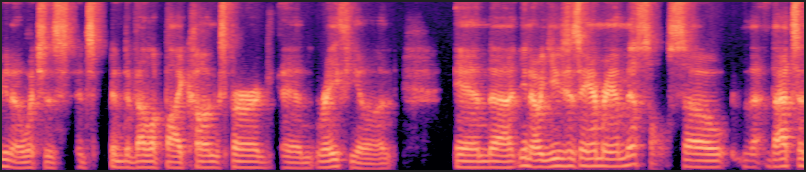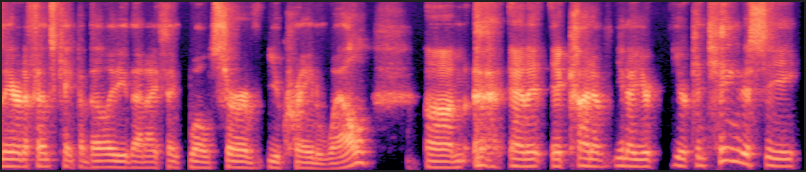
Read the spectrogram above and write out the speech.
you know, which is it's been developed by Kongsberg and Raytheon and uh, you know uses AMRAAM missiles. So th- that's an air defense capability that I think will serve Ukraine well. Um, and it, it kind of you know you're you're continuing to see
